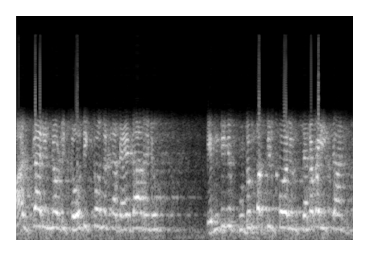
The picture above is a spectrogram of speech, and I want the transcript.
ആൾക്കാരെന്നോട് ചോദിക്കുമെന്നുള്ള ബേജാറിലും എന്തിനു കുടുംബത്തിൽ പോലും ചെലവഴിക്കാൻ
